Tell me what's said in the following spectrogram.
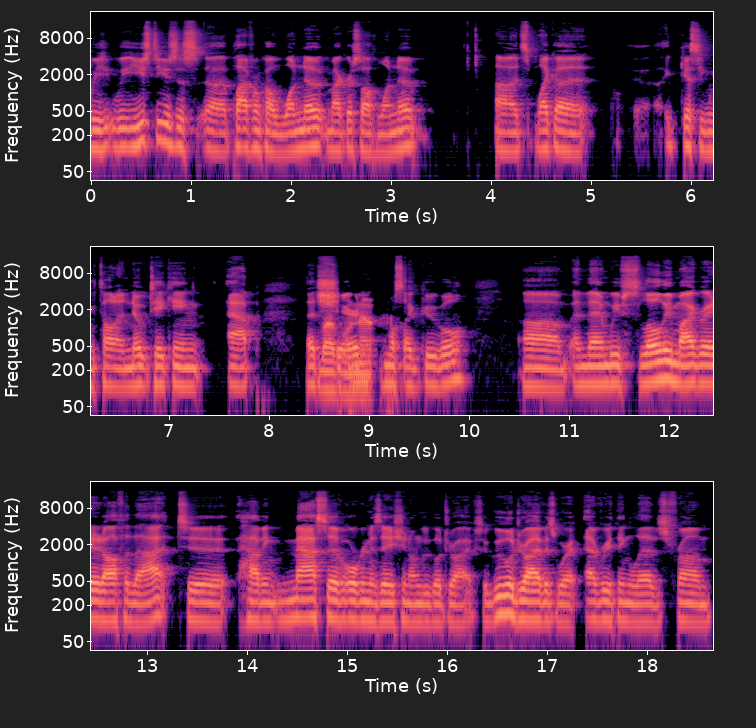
we we used to use this uh, platform called OneNote, Microsoft OneNote. Uh, it's like a, I guess you can call it a note taking app that's Love shared, OneNote. almost like Google. Um, and then we've slowly migrated off of that to having massive organization on Google Drive. So Google Drive is where everything lives from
